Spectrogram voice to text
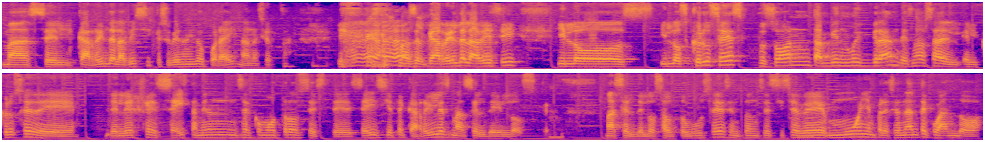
más el carril de la bici, que se hubieran ido por ahí, no, no es cierto, más el carril de la bici. Y los, y los cruces, pues son también muy grandes, ¿no? O sea, el, cruce de, del eje 6 también deben ser como otros este, 6, 7 carriles, más el de los más el de los autobuses, entonces sí se ve muy impresionante cuando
